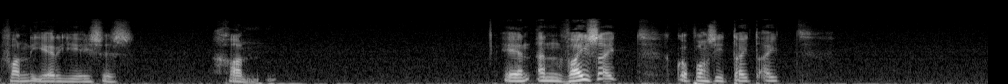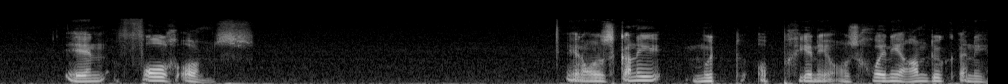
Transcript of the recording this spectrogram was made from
van die Heer Jezus gaan. En in weisheid koop ons die tyd uit en volg ons. En ons kan nie moet opgee nie, ons gooi nie handdoek in nie.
